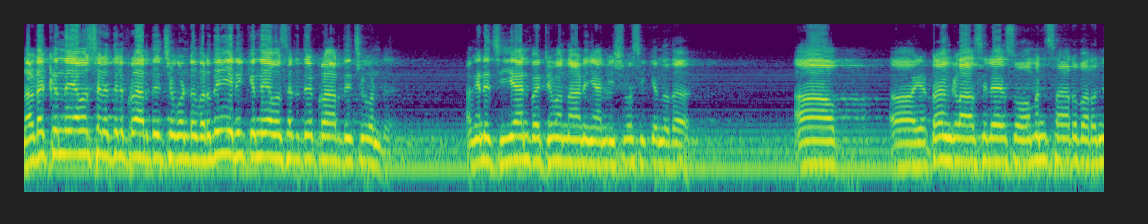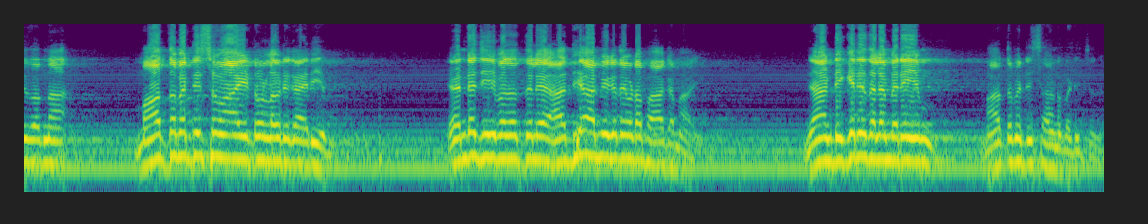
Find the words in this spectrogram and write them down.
നടക്കുന്ന അവസരത്തിൽ പ്രാർത്ഥിച്ചുകൊണ്ട് വെറുതെ ഇരിക്കുന്ന അവസരത്തിൽ പ്രാർത്ഥിച്ചുകൊണ്ട് അങ്ങനെ ചെയ്യാൻ പറ്റുമെന്നാണ് ഞാൻ വിശ്വസിക്കുന്നത്. ആ എട്ടാം ക്ലാസ്സിലെ സോമൻ സാർ പറഞ്ഞു തന്ന മാത്തമറ്റിസമായിട്ടുള്ള ഒരു കാര്യം. എന്റെ ജീവിതത്തിലെ ആധ്യാത്മികതയുടെ ഭാഗമായി. ഞാൻ ഡിഗ്രി തലം വരെയും മാത്തമാറ്റിക്സ് ആണ് പഠിച്ചത്.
